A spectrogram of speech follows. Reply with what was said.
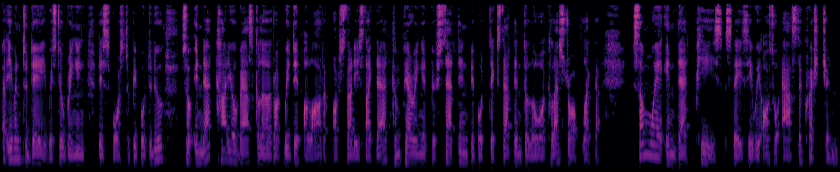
uh, even today we're still bringing this sports to people to do. So in that cardiovascular drug, we did a lot of, of studies like that, comparing it with statin. People take statin to lower cholesterol like that. Somewhere in that piece, Stacy, we also asked the question:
